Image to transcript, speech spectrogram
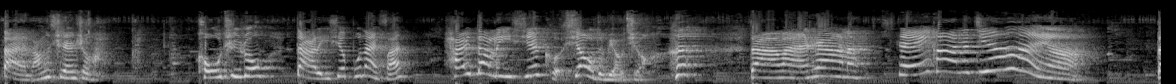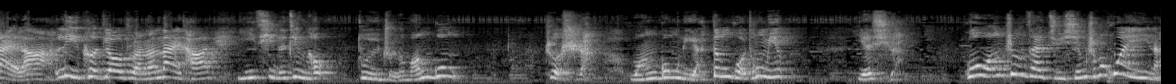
戴狼先生啊，口气中带了一些不耐烦，还带了一些可笑的表情。哼，大晚上的，谁看得见呀？戴狼立刻调转了那台仪器的镜头，对准了王宫。这时啊，王宫里啊灯火通明，也许啊国王正在举行什么会议呢？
